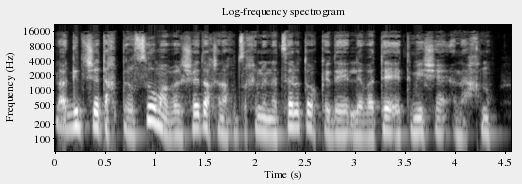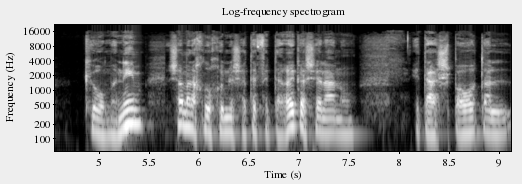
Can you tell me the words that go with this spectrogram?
לא אגיד שטח פרסום, אבל שטח שאנחנו צריכים לנצל אותו כדי לבטא את מי שאנחנו כאומנים. שם אנחנו יכולים לשתף את הרקע שלנו, את ההשפעות על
